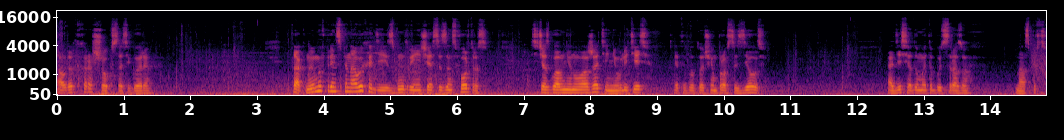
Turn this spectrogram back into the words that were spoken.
А вот это хорошо, кстати говоря. Так, ну и мы, в принципе, на выходе из внутренней части Zen's Fortress. Сейчас главное не налажать и не улететь. Это тут очень просто сделать. А здесь, я думаю, это будет сразу насперть.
